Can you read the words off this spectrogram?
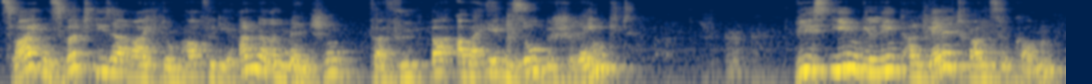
Zweitens wird dieser Reichtum auch für die anderen Menschen verfügbar, aber ebenso beschränkt, wie es ihnen gelingt, an Geld ranzukommen,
